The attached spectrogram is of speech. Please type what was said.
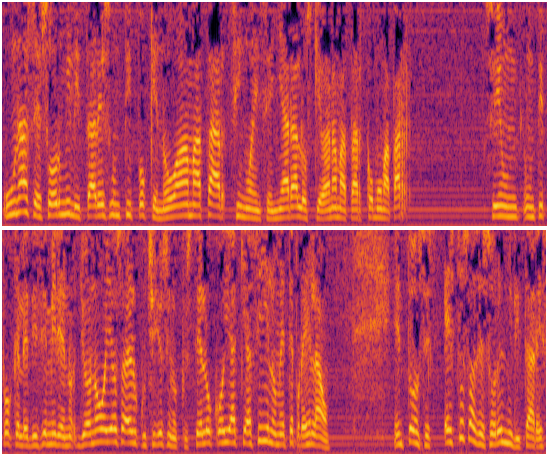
Un asesor militar es un tipo que no va a matar, sino a enseñar a los que van a matar cómo matar. Sí, un, tipo que les dice, mire, no, yo no voy a usar el cuchillo, sino que usted lo coge aquí así y lo mete por ese lado. Entonces, estos asesores militares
